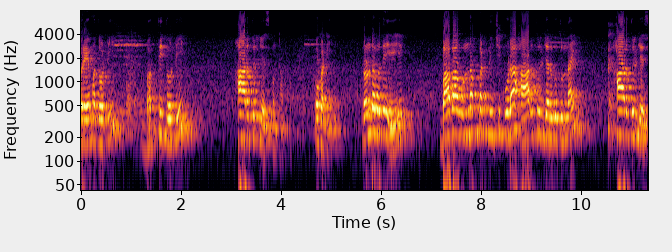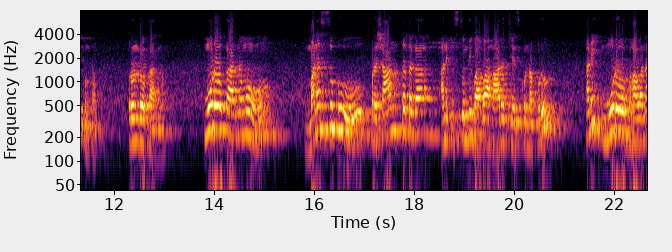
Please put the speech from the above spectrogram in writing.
ప్రేమతోటి భక్తితోటి హారతులు చేసుకుంటాం. ఒకటి. రెండవది బాబా ఉన్నప్పటి నుంచి కూడా హారతులు జరుగుతున్నాయి. హారతులు చేసుకుంటాం. రెండో కారణం. మూడో కారణము మనస్సుకు ప్రశాంతతగా అనిపిస్తుంది బాబా హారతి చేసుకున్నప్పుడు అని మూడవ భావన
